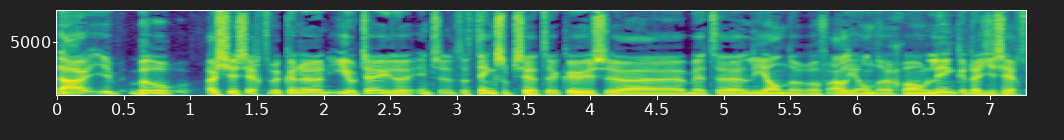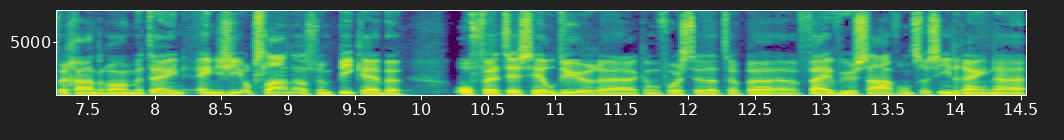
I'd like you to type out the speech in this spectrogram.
Nou, als je zegt we kunnen een IoT, de Internet of Things, opzetten, kun je ze eh, met eh, Liander of Aliander gewoon linken. Dat je zegt we gaan er gewoon meteen energie opslaan als we een piek hebben. Of het is heel duur. eh, ik kan me voorstellen dat op eh, vijf uur s'avonds, als iedereen eh,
